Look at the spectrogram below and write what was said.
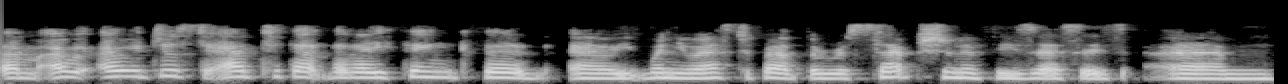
I, I, would just add to that that I think that uh, when you asked about the reception of these essays, um,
